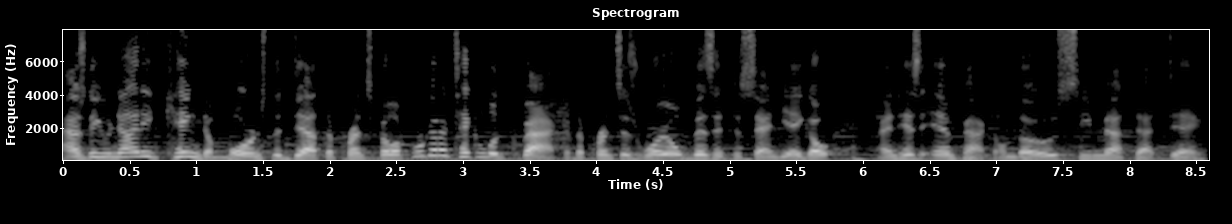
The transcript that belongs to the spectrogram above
as the United Kingdom mourns the death of Prince Philip, we're going to take a look back at the prince's royal visit to San Diego and his impact on those he met that day.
